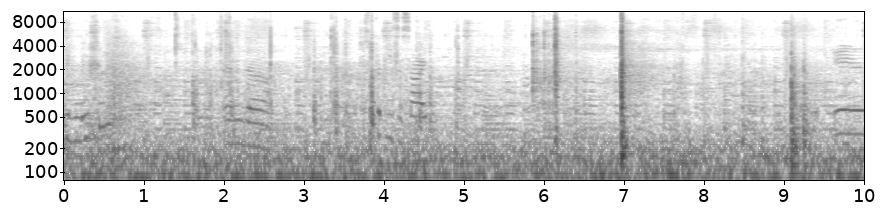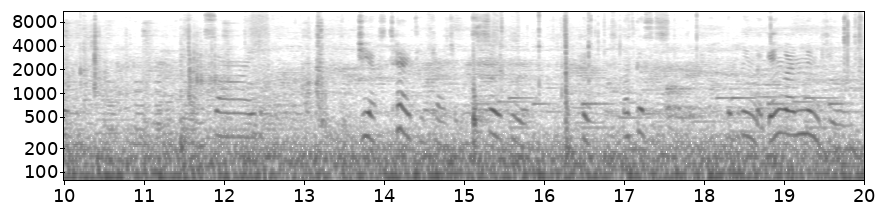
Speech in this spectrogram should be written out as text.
Evolution. And uh, just put these aside. There. On. GX Tag Team Catcher. So cool. Okay, let's get. Opening the Gengar Mimikyu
